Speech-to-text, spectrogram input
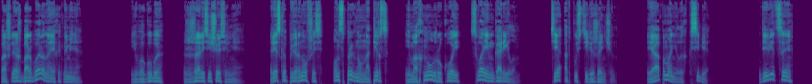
пошлешь Барберу наехать на меня? Его губы сжались еще сильнее. Резко повернувшись, он спрыгнул на пирс и махнул рукой своим гориллам. Те отпустили женщин. Я поманил их к себе. Девицы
